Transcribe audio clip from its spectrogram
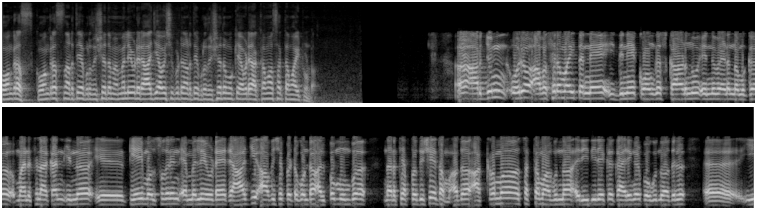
കോൺഗ്രസ്? കോൺഗ്രസ് നടത്തിയ പ്രതിഷേധം എം എൽ എയുടെ രാജി ആവശ്യപ്പെട്ട് നടത്തിയ പ്രതിഷേധമൊക്കെ അവിടെ അക്രമാസക്തമായിട്ടുണ്ട്. അർജുൻ ഒരു അവസരമായി തന്നെ ഇതിനെ കോൺഗ്രസ് കാണുന്നു എന്ന് വേണം നമുക്ക് മനസ്സിലാക്കാൻ. ഇന്ന് T I Madhusoodanan M L എയുടെ രാജി ആവശ്യപ്പെട്ടുകൊണ്ട് അല്പം മുമ്പ് നടത്തിയ പ്രതിഷേധം. അത് അക്രമാസക്തമാകുന്ന രീതിയിലേക്ക് കാര്യങ്ങൾ പോകുന്നു. അതിൽ ഈ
